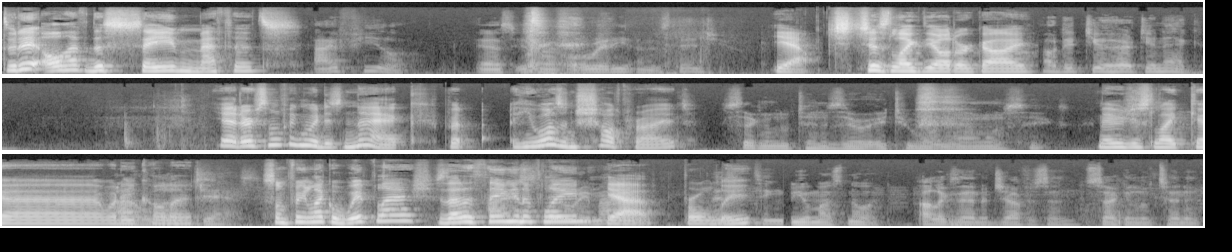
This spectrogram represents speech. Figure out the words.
Do they all have the same methods? I feel as if I already understand you. Yeah, just like the other guy. How did you hurt your neck? Yeah, there's something with his neck, but he wasn't shot, right? Second Lieutenant 0821916. Maybe just like uh, what do you I call it? jazz. Something like a whiplash? Is that a thing I in a still plane? Yeah, probably. You must know it. Alexander Jefferson, Second Lieutenant.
